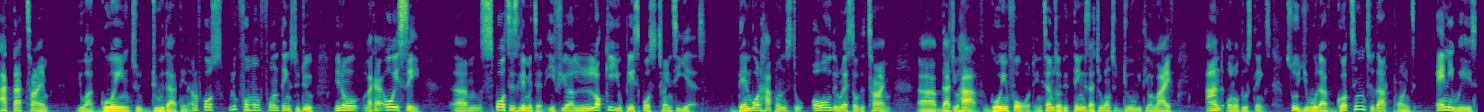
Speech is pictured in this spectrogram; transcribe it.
at that time, you are going to do that thing. And of course, look for more fun things to do. You know, like I always say, um, sports is limited. If you are lucky, you play sports 20 years. Then what happens to all the rest of the time uh, that you have going forward in terms of the things that you want to do with your life and all of those things? So you would have gotten to that point anyways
